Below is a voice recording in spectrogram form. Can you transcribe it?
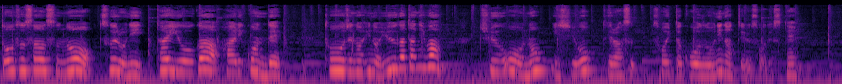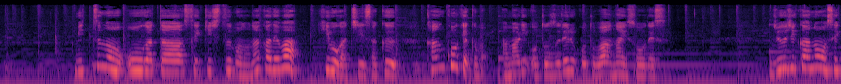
ドースサウスの通路に太陽が入り込んで、当時の日の夕方には中央の石を照らす、そういった構造になっているそうですね。3つの大型石室墓の中では規模が小さく、観光客もあまり訪れることはないそうです。十字架の石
